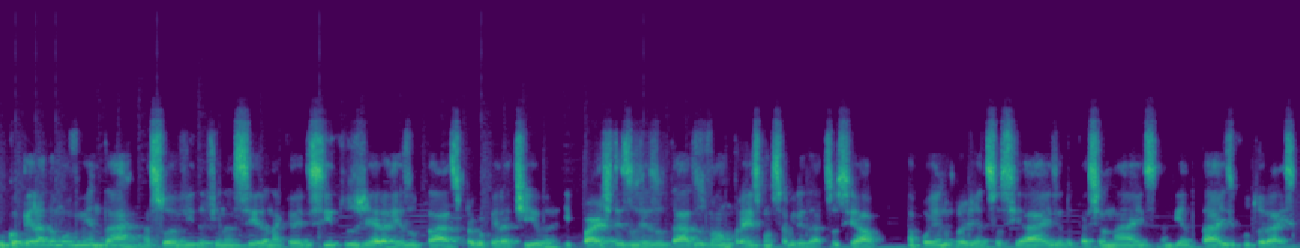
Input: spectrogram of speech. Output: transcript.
o cooperado a movimentar a sua vida financeira na Credicitos gera resultados para a cooperativa e parte desses resultados vão para a responsabilidade social, apoiando projetos sociais, educacionais, ambientais e culturais.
